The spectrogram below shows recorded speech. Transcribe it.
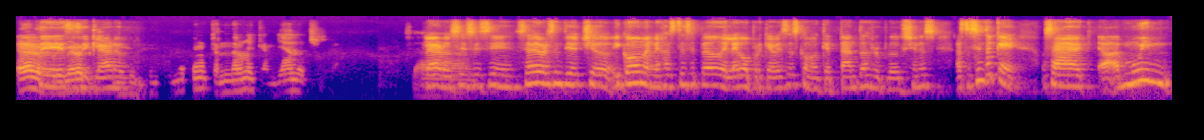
era lo primero. Sí, claro. No tengo que andarme cambiando, chica. Claro, sí, sí, sí. Se debe haber sentido chido. ¿Y cómo manejaste ese pedo del ego? Porque a veces como que tantas reproducciones, hasta siento que, o sea, muy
